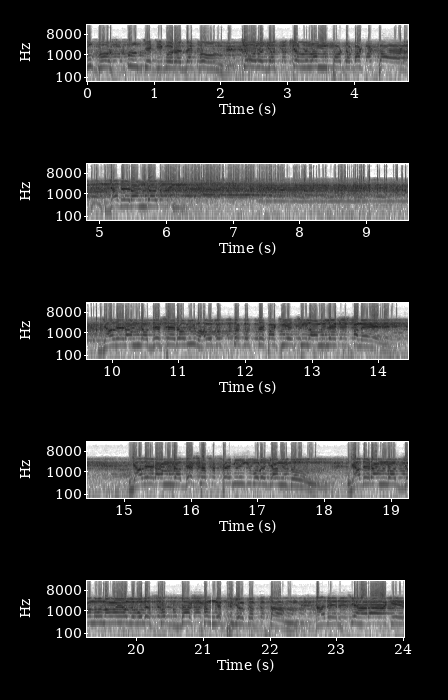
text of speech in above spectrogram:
মুখোশ খুলছে কি করে দেখুন? চোর জচ্চল্লম্পট বাটপাড় যাদের আমরা যাদের আমরা দেশের অভিভাবকত্ব করতে পাঠিয়েছিলাম ইলেকশনে, যাদের আমরা দেশপ্রেমিক বলে জানতাম, যাদের আমরা জননায়ক বলে শ্রদ্ধার সঙ্গে পুজো করতাম, তাদের চেহারা একের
